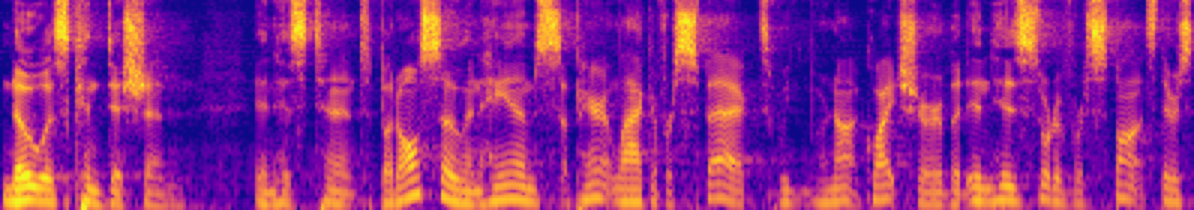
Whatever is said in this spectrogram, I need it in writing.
Noah's condition in his tent, but also in Ham's apparent lack of respect. We, are not quite sure, but in his sort of response, there's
